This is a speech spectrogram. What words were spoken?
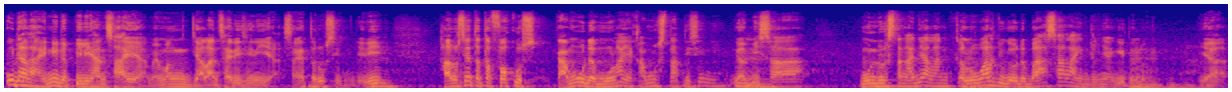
udahlah ini udah pilihan saya. Memang jalan saya di sini ya saya terusin. Jadi harusnya tetap fokus. Kamu udah mulai ya kamu start di sini. Nggak bisa mundur setengah jalan. Keluar juga udah basah lah intinya gitu loh. Ya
